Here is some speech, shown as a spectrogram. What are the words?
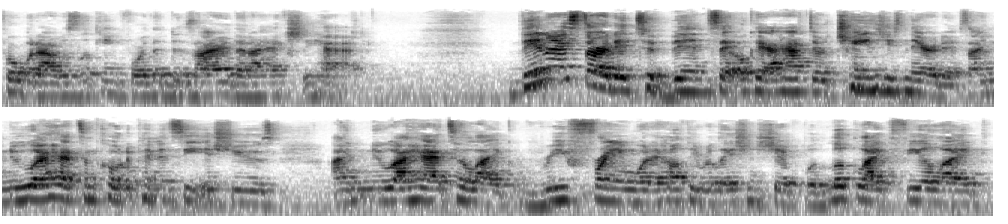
for what I was looking for, the desire that I actually had. Then I started to then say, okay, I have to change these narratives. I knew I had some codependency issues. I knew I had to like reframe what a healthy relationship would look like, feel like.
